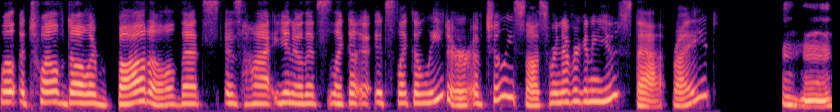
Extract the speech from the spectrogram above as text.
Well, a $12 bottle that's as high, you know, that's like a it's like a liter of chili sauce. We're never going to use that, right? Mm-hmm.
